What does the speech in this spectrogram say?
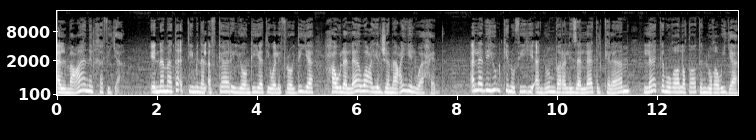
المعاني الخفية. إنما تأتي من الأفكار اليونغية والفرويدية حول اللاوعي الجماعي الواحد. الذي يمكن فيه أن ينظر لزلات الكلام لا كمغالطات لغوية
